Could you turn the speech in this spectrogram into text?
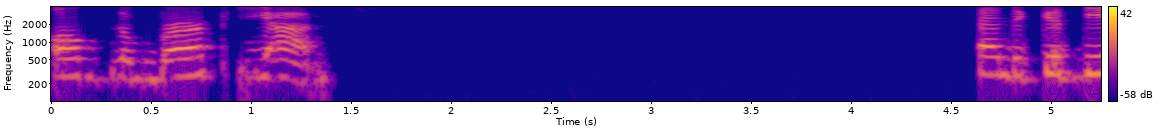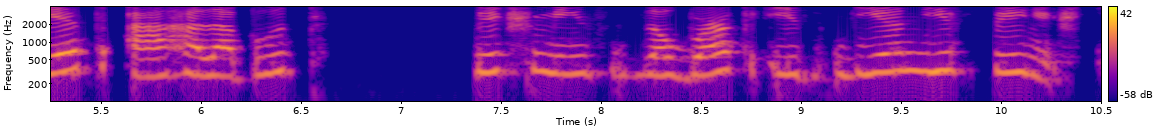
of the verb yan. And gedet ahalabut which means the work is nearly finished.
